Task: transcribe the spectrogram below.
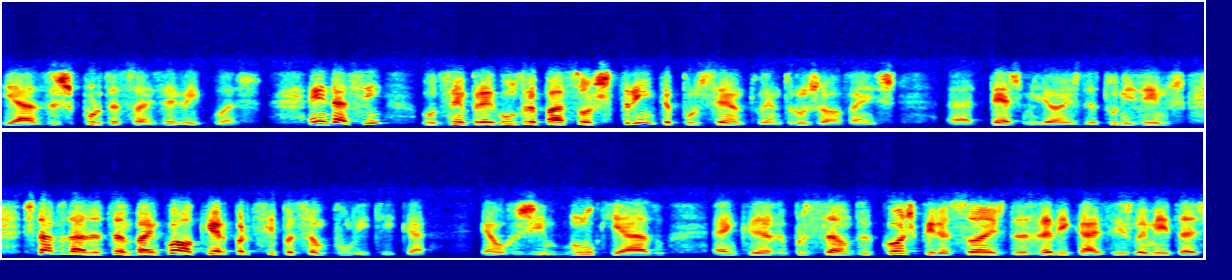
e às exportações agrícolas. Ainda assim, o desemprego ultrapassa os 30% entre os jovens. A 10 milhões de tunisinos está vedada também qualquer participação política. É um regime bloqueado em que a repressão de conspirações de radicais islamitas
